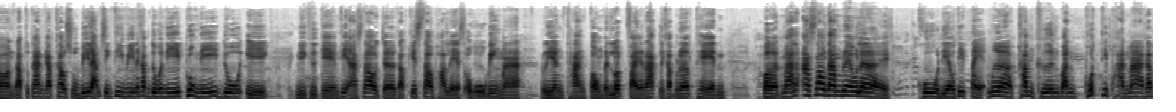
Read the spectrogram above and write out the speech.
ต้อนรับทุกท่านครับ เข้าสู่บีแหลมสิงทีวีนะครับ ดูวันนี้พรุ่งนี้ดูอีก นี่คือเกมที่อาร์เซนอลเจอกับคริสตัลพาเลสโอ้โห วิ่งมา เรียงทางตรงเป็นรถไฟรักเลยครับ เริฟเทน เปิดมาแล้วอาร์เซนอลนำเร็วเลย คู่เดียวที่เตะเมื่อค่ำคืนวันพุธที่ผ่านมาครับ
